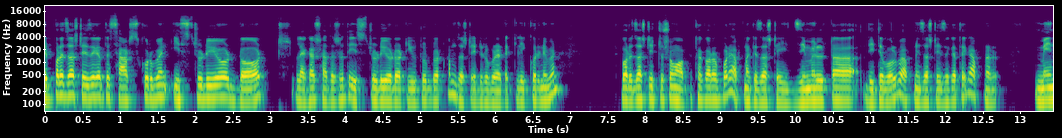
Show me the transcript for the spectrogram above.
এরপরে জাস্ট এই জায়গাতে সার্চ করবেন স্টুডিও ডট লেখার সাথে সাথে studio dot YouTube dot com just এটির উপরে একটা ক্লিক করে নেবেন। পরে জাস্ট একটু সময় অপেক্ষা করার পরে আপনাকে জাস্ট এই জিমেলটা দিতে বলবে। আপনি জাস্ট এই জায়গা থেকে আপনার মেন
